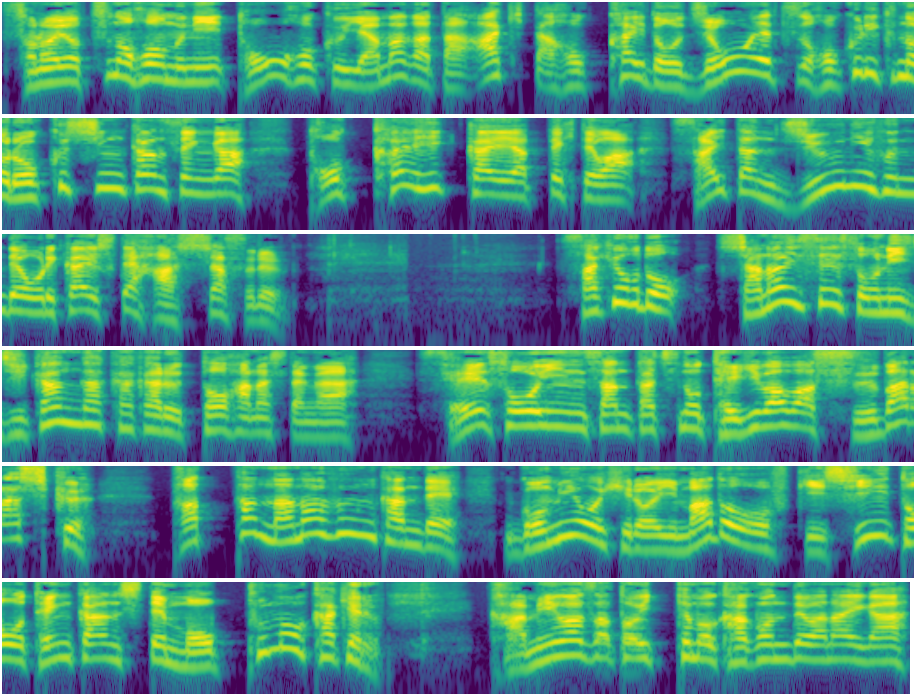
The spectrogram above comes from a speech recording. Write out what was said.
その4つのホームに東北、山形、秋田、北海道、上越、北陸の6新幹線が特会引っかえやってきては最短12分で折り返して発車する。先ほど、車内清掃に時間がかかると話したが、清掃員さんたちの手際は素晴らしく、たった7分間でゴミを拾い窓を拭きシートを転換してモップもかける。神業と言っても過言ではないが、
